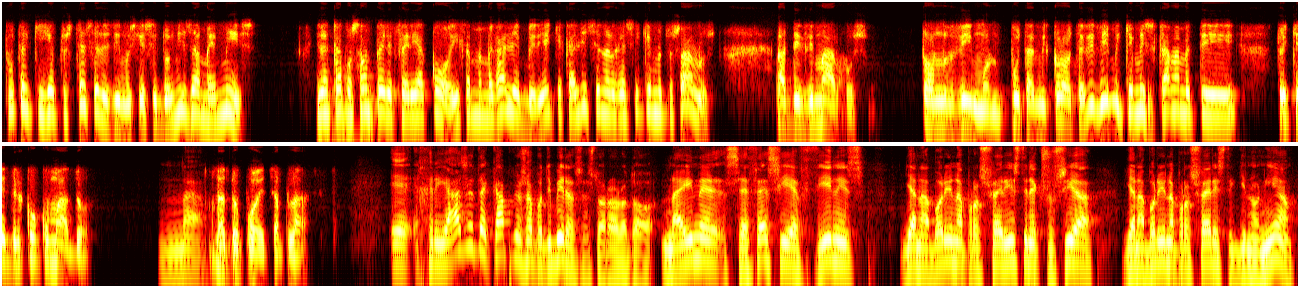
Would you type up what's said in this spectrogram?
που ήταν και για τους τέσσερις Δήμους και συντονίζαμε εμείς ήταν κάπως σαν περιφερειακό είχαμε μεγάλη εμπειρία και καλή συνεργασία και με τους άλλους αντιδημάρχους των Δήμων που ήταν μικρότεροι Δήμοι και εμείς κάναμε τη, το κεντρικό κουμάντο. Να. Να το πω έτσι απλά. Ε, χρειάζεται κάποιος από την πείρα σας τώρα ρωτώ να είναι σε θέση ευθύνης για να μπορεί να προσφέρει στην εξουσία για να μπορεί να προσφέρει στην κοινωνία;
